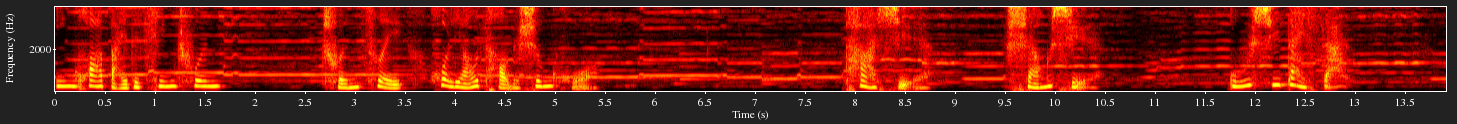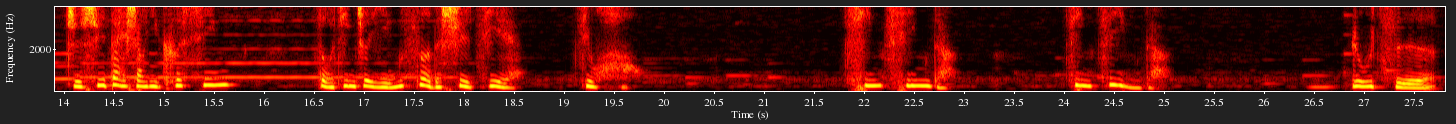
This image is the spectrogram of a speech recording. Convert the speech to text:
樱花白的青春，纯粹或潦草的生活。踏雪，赏雪，无需带伞，只需带上一颗心，走进这银色的世界就好。轻轻的，静静的，如此。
